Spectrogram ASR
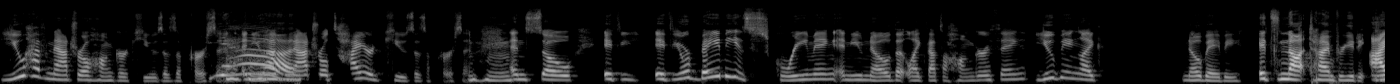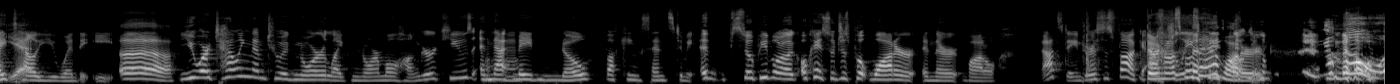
you have natural hunger cues as a person, and you have natural tired cues as a person. Mhm. And so if you, if your baby is screaming and you know that like that's a hunger thing, you being like, "No, baby, It's not time for you to eat. I yet. tell you when to eat." Ugh. You are telling them to ignore like normal hunger cues, and that Mhm. made no fucking sense to me. And so people are like, "Okay, so just put water in their bottle." That's dangerous as fuck. They're not supposed to have water. do- No.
